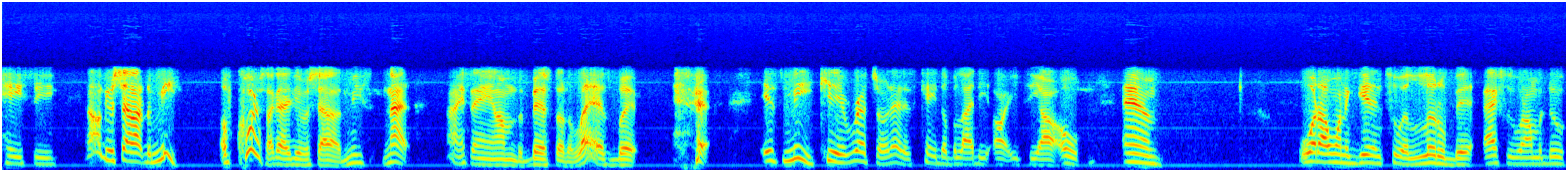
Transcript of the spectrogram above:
Casey. And I'll give a shout out to me. Of course, I gotta give a shout out to me. Not, I ain't saying I'm the best or the last, but it's me, Kiid Retro. That is K I I D R E T R O. And what I want to get into a little bit, actually, what I'm gonna do,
